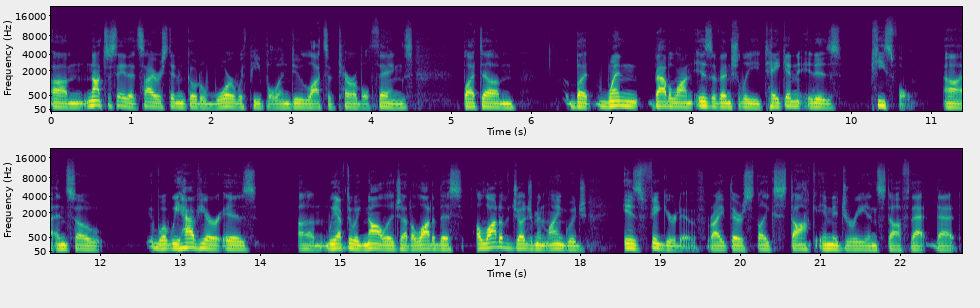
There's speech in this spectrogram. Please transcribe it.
um, not to say that Cyrus didn't go to war with people and do lots of terrible things, but um, but when Babylon is eventually taken, it is peaceful, uh, and so what we have here is um, we have to acknowledge that a lot of this, a lot of judgment language is figurative, right? There's like stock imagery and stuff that that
